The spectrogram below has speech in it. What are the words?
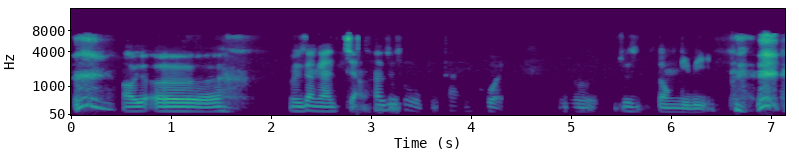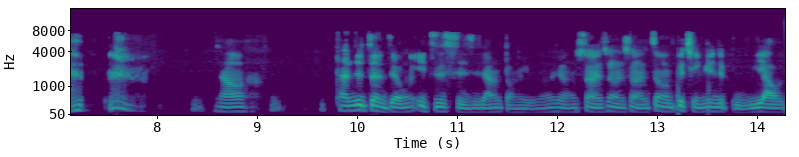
然后就呃，我就这样跟他讲，他就说我不太会，我就就是懂一笔，然后他就真的只用一只食指这样懂一然后想算了算了算了，这么不情愿就不要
